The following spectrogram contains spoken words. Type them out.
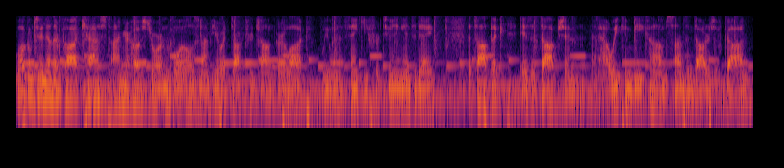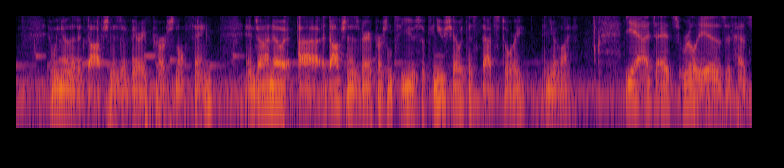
Welcome to another podcast. I'm your host, Jordan Voiles, and I'm here with Dr. John Gerlach. We want to thank you for tuning in today. The topic is adoption and how we can become sons and daughters of God. And we know that adoption is a very personal thing. And, John, I know uh, adoption is very personal to you. So, can you share with us that story in your life? Yeah, it's, it's really is. It has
